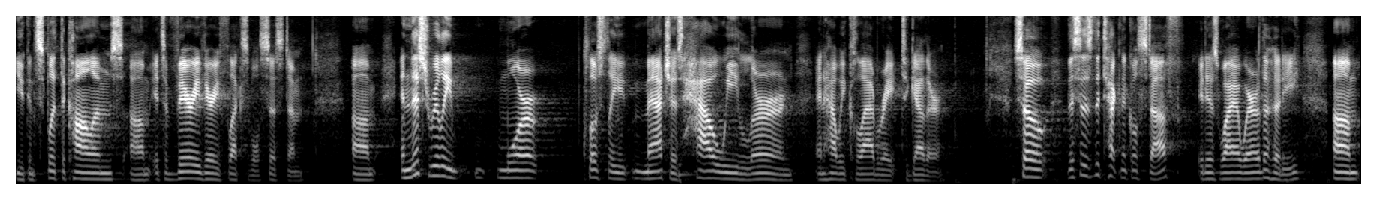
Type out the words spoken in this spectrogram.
You can split the columns. Um, it's a very, very flexible system. Um, and this really more closely matches how we learn and how we collaborate together. So this is the technical stuff. It is why I wear the hoodie. Um,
